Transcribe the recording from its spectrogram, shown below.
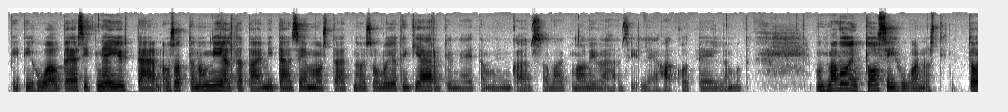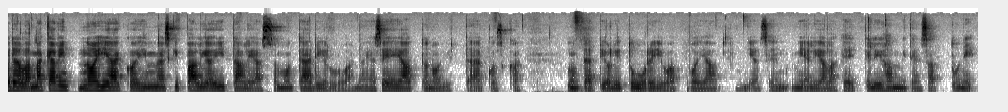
piti huolta ja sitten ne ei yhtään osoittanut mieltä tai mitään semmoista, että ne olisi ollut jotenkin ärtyneitä mun kanssa, vaikka mä olin vähän silleen hakoteilla, mutta mutta mä voin tosi huonosti. Todella. Mä kävin noihin aikoihin myöskin paljon Italiassa mun tädin luona ja se ei auttanut yhtään, koska mun täti oli tuurijuoppo ja, ja sen mielialat heitteli ihan miten sattui. Niin,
